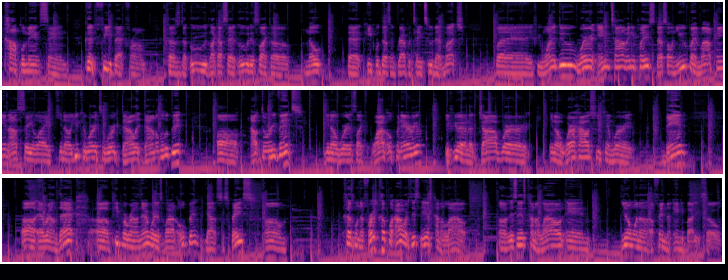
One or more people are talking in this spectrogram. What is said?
compliments and good feedback from because the oud like i said oud is like a note that people doesn't gravitate to that much. But uh, if you want to do wear it anytime any place that's on you. But in my opinion i say like you know you can wear it to work dial it down a little bit. Uh outdoor events you know where it's like wide open area. If you're at a job where you know, warehouse, you can wear it then. Uh, around that, uh, people around there where it's wide open, got some space. Um, cause when the first couple hours, this is kind of loud. Uh, this is kind of loud and you don't want to offend anybody. So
